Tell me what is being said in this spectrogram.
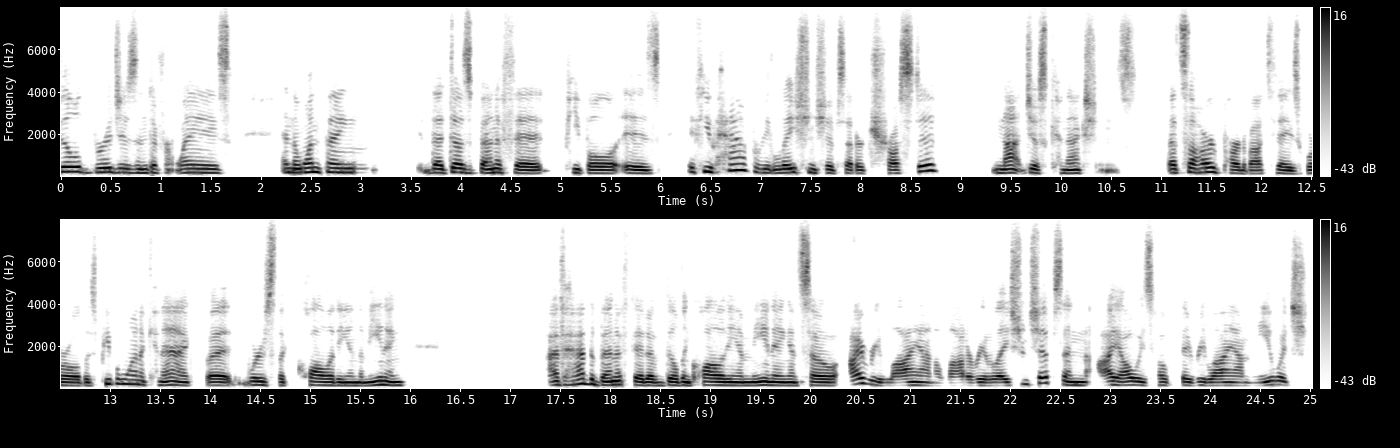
build bridges in different ways. And the one thing that does benefit people is if you have relationships that are trusted, not just connections that's the hard part about today's world is people want to connect but where's the quality and the meaning? I've had the benefit of building quality and meaning and so i rely on a lot of relationships and i always hope they rely on me which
